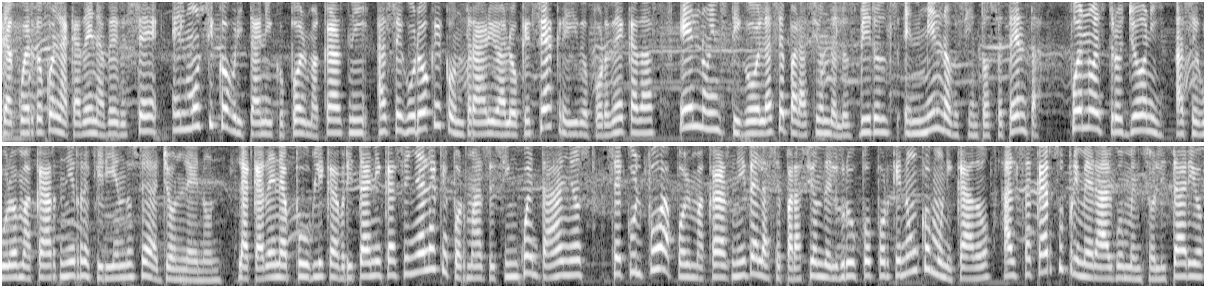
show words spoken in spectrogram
De acuerdo con la cadena BBC, el músico británico Paul McCartney aseguró que contrario a lo que se ha creído por décadas, él no instigó la separación de los Beatles en 1970 fue nuestro Johnny, aseguró McCartney refiriéndose a John Lennon. La cadena pública británica señala que por más de 50 años se culpó a Paul McCartney de la separación del grupo porque en un comunicado, al sacar su primer álbum en solitario,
